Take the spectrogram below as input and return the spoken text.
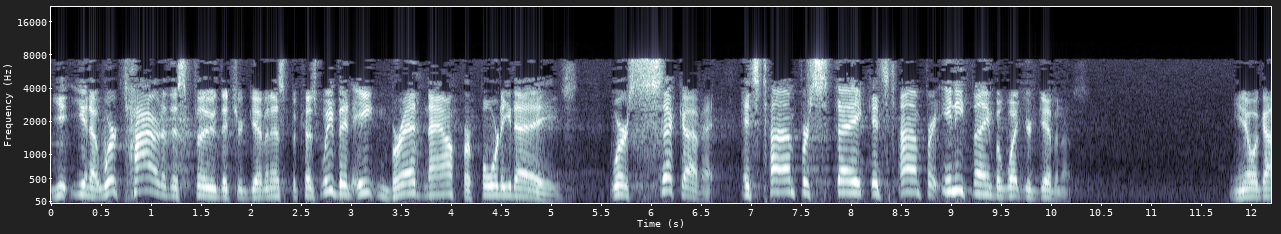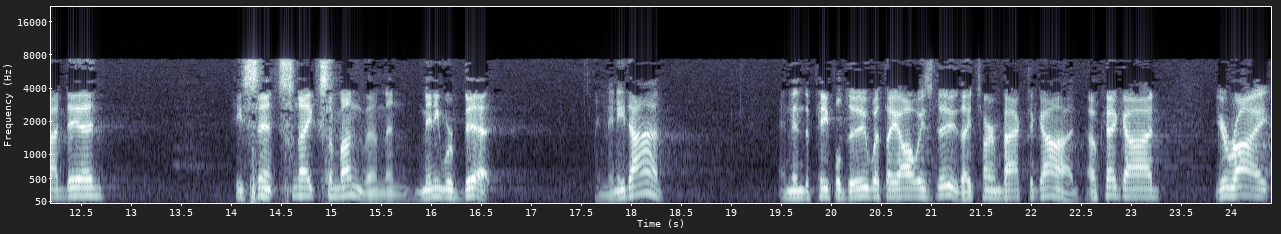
you, you, know, we're tired of this food that you're giving us because we've been eating bread now for 40 days. We're sick of it. It's time for steak. It's time for anything but what you're giving us. You know what God did? He sent snakes among them and many were bit and many died. And then the people do what they always do. They turn back to God. Okay, God, you're right.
